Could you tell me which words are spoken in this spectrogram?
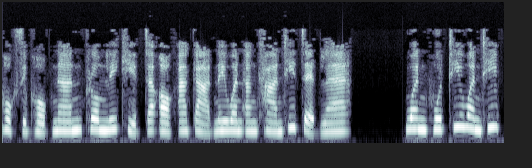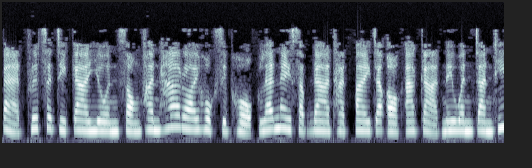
2566 นั้น พรมลิขิตจะออกอากาศในวันอังคารที่ 7 และ วันพุธที่วันที่ 8 พฤศจิกายน 2566 และในสัปดาห์ถัดไปจะออกอากาศในวันจันทร์ที่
